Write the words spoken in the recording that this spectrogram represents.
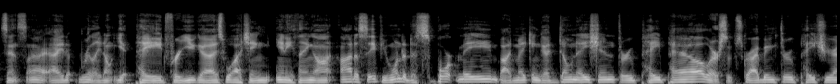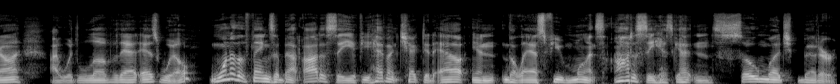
since I, I really don't get paid for you guys watching anything on Odysee, if you wanted to support me by making a donation through PayPal or subscribing through Patreon, I would love that as well. One of the things about Odysee, if you haven't checked it out in the last few months, Odysee has gotten so much better.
